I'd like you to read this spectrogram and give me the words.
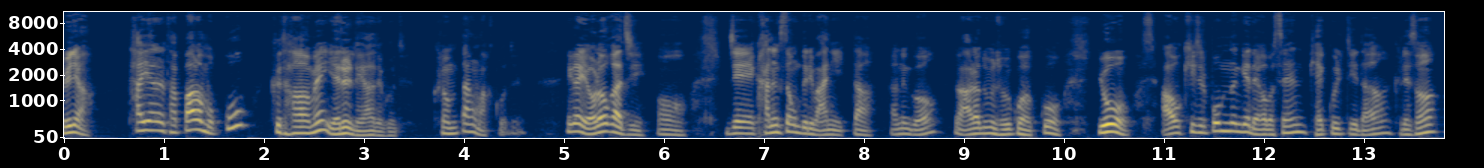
왜냐? 타이어를 다 빨아먹고 그 다음에 얘를 내야 되거든. 그럼 딱 맞거든. 그러니까 여러 가지 어 이제 가능성들이 많이 있다라는 거 알아두면 좋을 것 같고 요 아웃킷을 뽑는 게 내가 봤을 땐 개꿀띠다. 그래서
